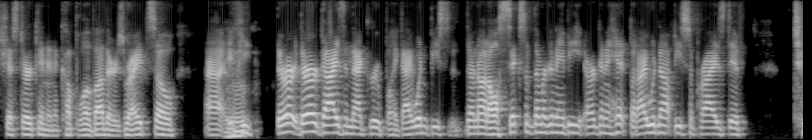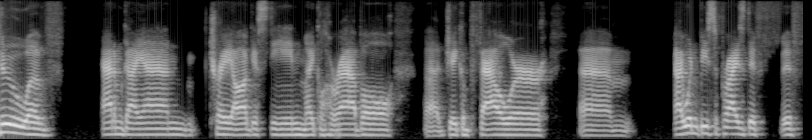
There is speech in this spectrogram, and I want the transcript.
Shesterkin and a couple of others, right? So uh, if he there are there are guys in that group like I wouldn't be they're not all six of them are going to be are going to hit, but I would not be surprised if two of Adam Gajan, Trey Augustine, Michael Hrabal, uh, Jacob Fowler. Um, I wouldn't be surprised if if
